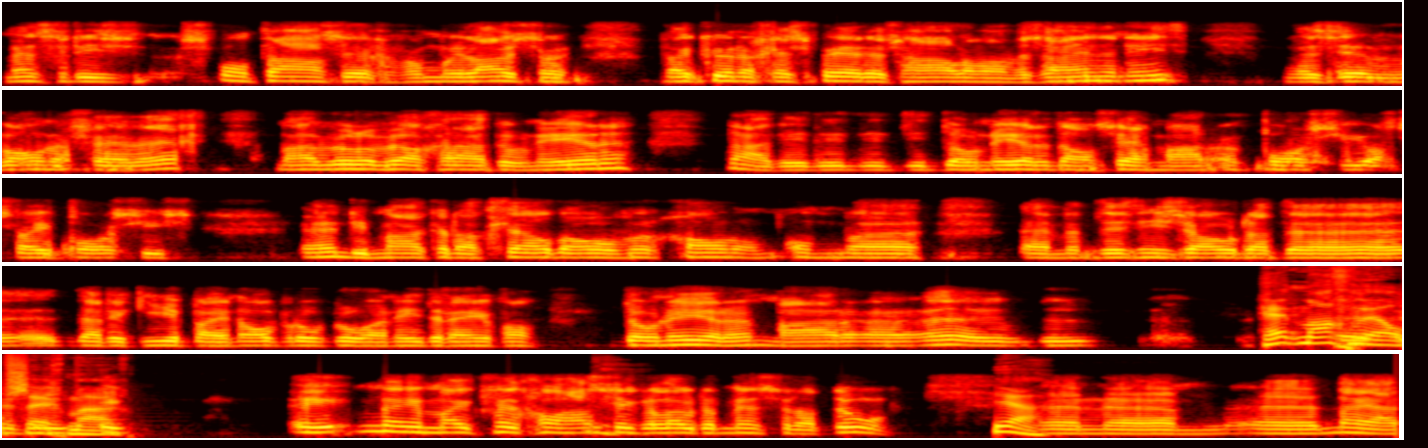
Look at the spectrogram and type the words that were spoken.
mensen die spontaan zeggen van moet je luisteren, wij kunnen geen spareders halen, want we zijn er niet. We wonen ver weg, maar we willen wel graag doneren. Nou, die, die, die doneren dan zeg maar een portie of twee porties. En die maken dat geld over gewoon om. om uh, en het is niet zo dat, uh, dat ik hierbij een oproep doe aan iedereen van doneren. Maar. Het mag wel, zeg maar. Ik, ik, nee, maar ik vind het gewoon hartstikke leuk dat mensen dat doen. Ja. En ehm, nou ja,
